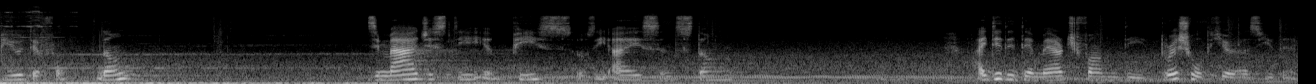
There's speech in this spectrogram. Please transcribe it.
Beautiful, no, the majesty and peace of the ice and stone. I didn't emerge from the threshold here as you did.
